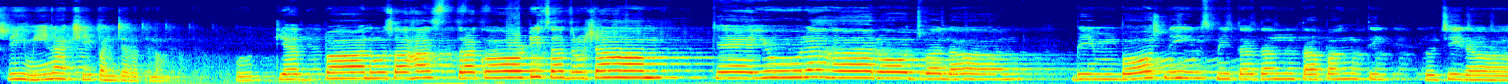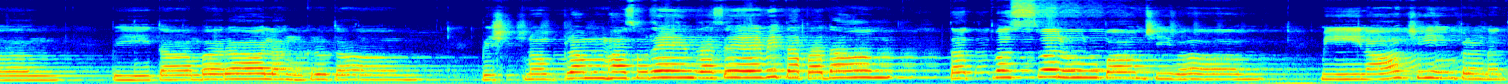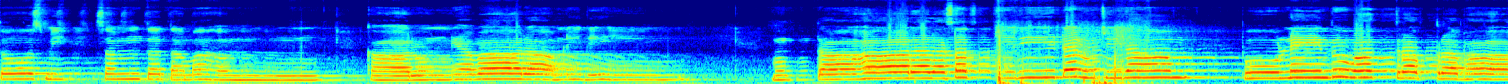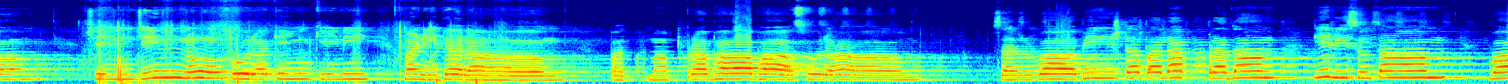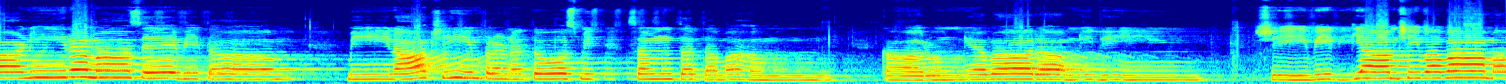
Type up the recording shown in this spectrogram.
श्रीमीनाक्षी पञ्चरत्नम् उद्यद्भानुसहस्रकोटिसदृशां केयूरहारोज्ज्वलां बिम्बोष्णीं स्मितदन्तपङ्क्तिरुचिरां पीताम्बरालङ्कृतां विष्णुब्रह्मसुरेन्द्रसेवितपदां तत्त्वस्वरूपां शिवाम् मीनाक्षीं प्रणतोऽस्मि सन्ततमहं कारुण्यवारां निधिम् मुक्ताहाररसत्किरीटरुचिरां पूर्णेन्दुवक्त्रप्रभां शिञ्जिन्नूपुरकिङ्किणि मणिधरां पद्मप्रभाभासुरां सर्वाभीष्टफलप्रदां गिरिसुतां वाणीरमासेवितां मीनाक्षीं प्रणतोऽस्मि सन्ततमहं कारुण्यवारां निधिं श्रीविद्यां शिववामभागनिलयां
